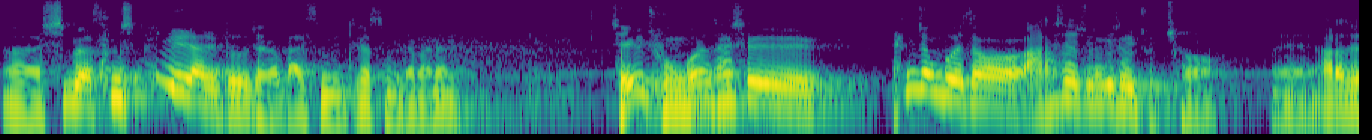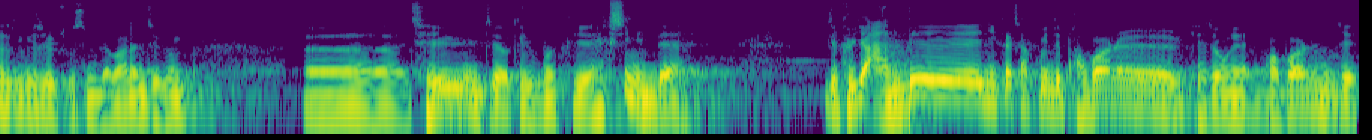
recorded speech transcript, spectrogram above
어, 12월 31일 날도 제가 말씀을 드렸습니다만은 제일 좋은 거는 사실 행정부에서 알아서 해주는 게 제일 좋죠. 예, 알아서 해주는 게 제일 좋습니다만은 지금 어, 제일 이제 어떻게 보면 그게 핵심인데 이제 그게 안 되니까 자꾸 이제 법안을 개정해 법안 이제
